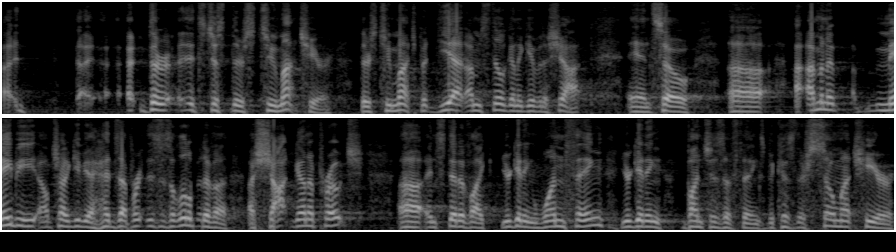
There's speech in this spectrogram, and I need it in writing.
uh, uh, there, it's just, there's too much here. There's too much. But yet, I'm still going to give it a shot. And so uh, I'm going to, maybe I'll try to give you a heads up. This is a little bit of a, a shotgun approach. Uh, instead of like you're getting one thing, you're getting bunches of things because there's so much here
